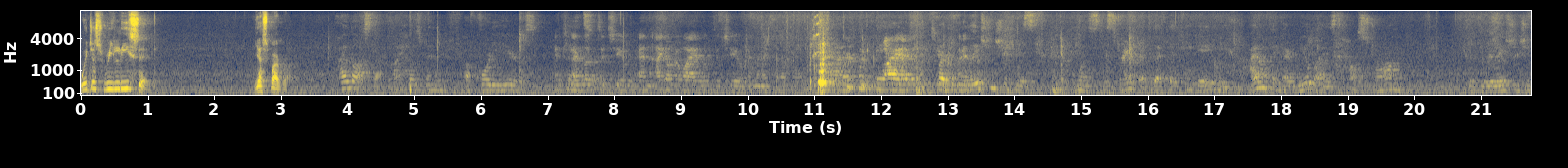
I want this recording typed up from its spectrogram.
we just release it. Yes, Barbara? I lost my husband of 40 years. And I looked at you, and I don't know why I looked at you, and then I said, okay. why I looked at you. But the relationship was was the strength that, that, that he gave me, I don't think I realized how strong the, the relationship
